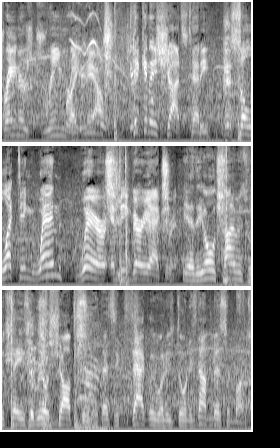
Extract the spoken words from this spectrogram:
Trainer's dream right now. Picking his shots, Teddy. Selecting when, where, and being very accurate. Yeah, the old timers would say he's a real sharpshooter. That's exactly what he's doing. He's not missing much.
